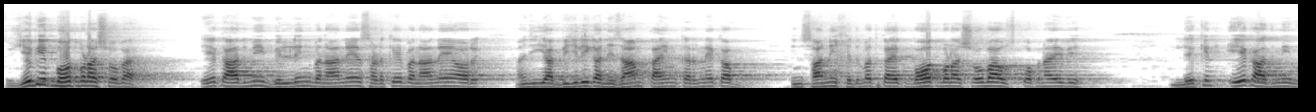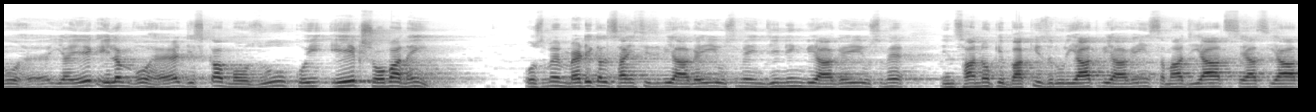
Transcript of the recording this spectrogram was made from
تو یہ بھی ایک بہت بڑا شعبہ ہے۔ ایک آدمی بلڈنگ بنانے، سڑکیں بنانے اور ہاں جی یا بجلی کا نظام قائم کرنے کا انسانی خدمت کا ایک بہت بڑا شعبہ اس کو اپنائے ہوئے۔ لیکن ایک آدمی وہ ہے یا ایک علم وہ ہے جس کا موضوع کوئی ایک شعبہ نہیں۔ اس میں میڈیکل سائنسز بھی آ گئی، اس میں انجینئرنگ بھی آ گئی، اس میں انسانوں کی باقی ضروریات بھی آ گئیں۔ سماجیات، سیاسیات،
